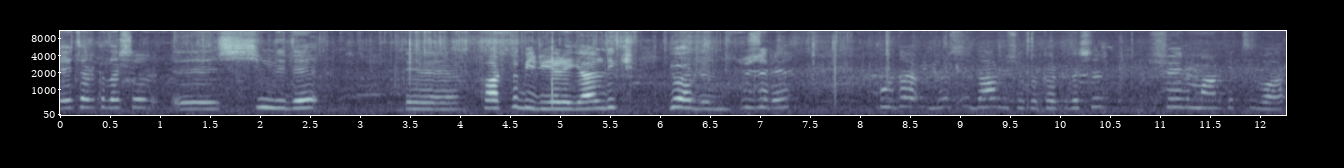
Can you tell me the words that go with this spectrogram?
Evet arkadaşlar e, şimdi de e, farklı bir yere geldik. Gördüğünüz üzere burada burası dar bir sokak arkadaşlar. Şöyle marketi var.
